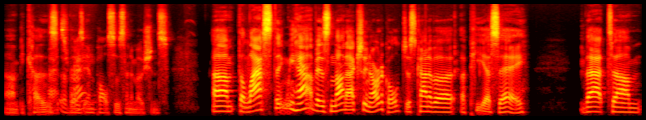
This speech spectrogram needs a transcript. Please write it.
um, because That's of those right. impulses and emotions. Um, the last thing we have is not actually an article, just kind of a, a PSA that um,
